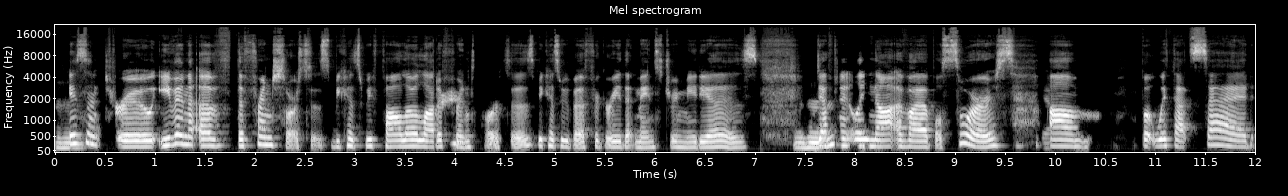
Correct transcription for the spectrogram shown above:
mm-hmm. not true, even of the fringe sources, because we follow a lot of fringe sources because we both agree that mainstream media is mm-hmm. definitely not a viable source. Yeah. Um, but with that said,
